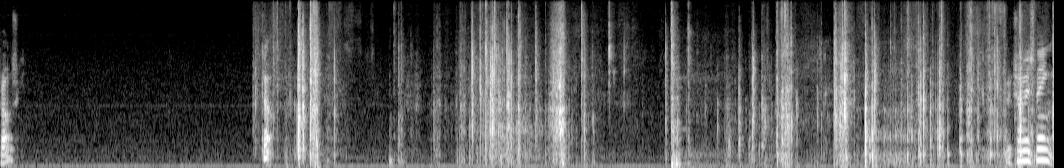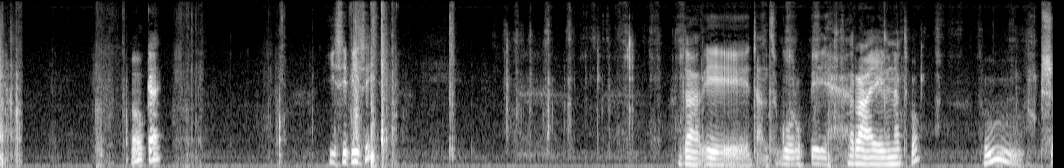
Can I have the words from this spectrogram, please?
Fransk? Da. Bruksanvisning. OK. Easy-peasy. Der er den som går opp i reilen etterpå. Ups.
